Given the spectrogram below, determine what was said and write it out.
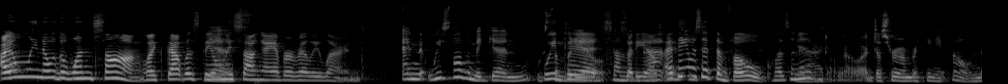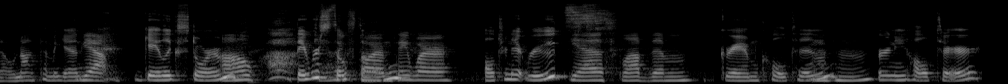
I only know the one song. Like that was the yes. only song I ever really learned. And we saw them again. we somebody did else. somebody else. I think it was at the Vogue, wasn't yeah, it? I don't know. I just remember thinking, oh no, not them again. Yeah. Gaelic Storm. Oh, they were Gaelic so fun. Storm. They were. Alternate Routes. Yes, love them. Graham Colton, mm-hmm. Ernie Halter,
